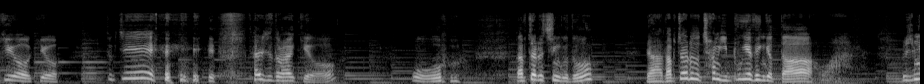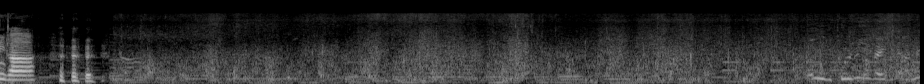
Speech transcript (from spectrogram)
귀여워 귀여워. 뚝지 살려주도록 할게요. 오 납자루 친구도. 야 납자루도 참 이쁘게 생겼다. 와 조심히 가 돌멩이가 있지 않네?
